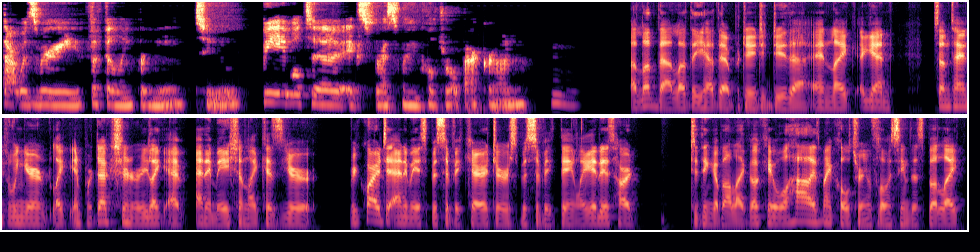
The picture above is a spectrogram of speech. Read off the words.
that was very fulfilling for me to be able to express my cultural background. Hmm. I love that. I love that you had the opportunity to do that. And like again, sometimes when you're like in production or you like a- animation, like because you're required to animate a specific character or specific thing, like it is hard to think about like okay well how is my culture influencing this but like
